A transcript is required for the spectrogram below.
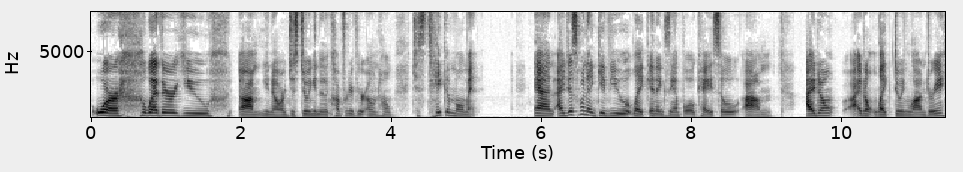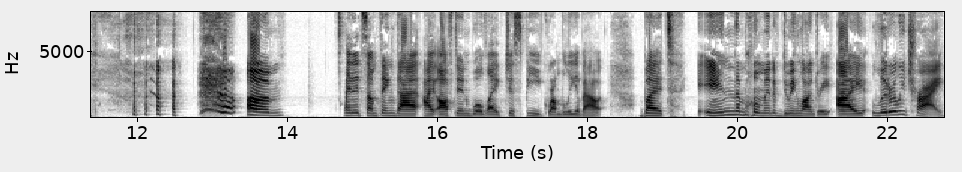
or whether you, um, you know, are just doing it in the comfort of your own home, just take a moment. And I just want to give you like an example. Okay, so um, I don't, I don't like doing laundry. um, and it's something that I often will like just be grumbly about. But in the moment of doing laundry, I literally try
